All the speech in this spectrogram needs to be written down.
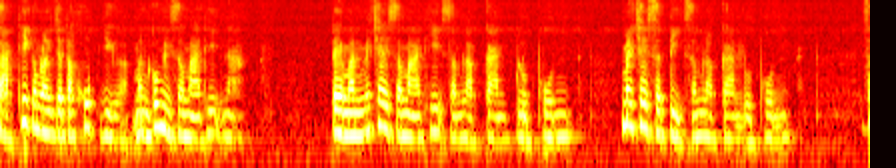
สัตว์ที่กำลังจะตะคุบเหยื่อ มันก็มีสมาธินะ แต่มันไม่ใช่สมาธิสำหรับการหลุดพ้น ไม่ใช่สติสำหรับการหลุดพ้น ส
